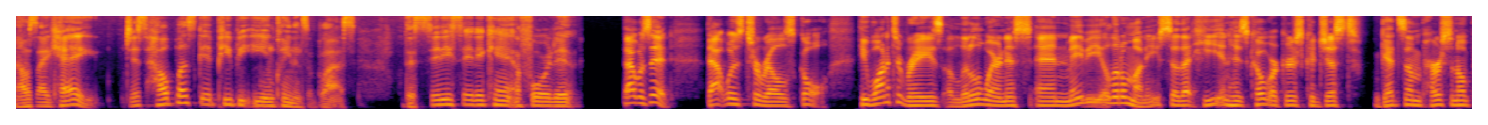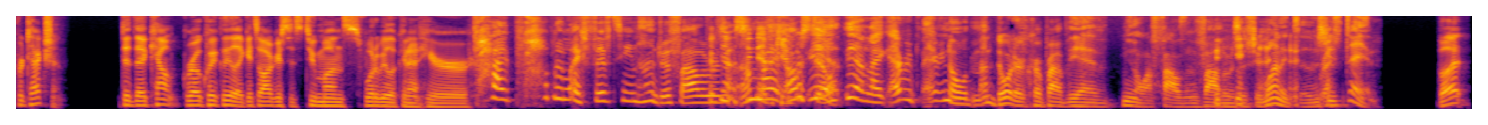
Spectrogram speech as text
And I was like, hey, just help us get PPE and cleaning supplies. The city say they can't afford it. That was it. That was Terrell's goal. He wanted to raise a little awareness and maybe a little money so that he and his coworkers could just get some personal protection. Did the account grow quickly? Like it's August, it's two months. What are we looking at here? Probably, probably like fifteen hundred followers. 1500, I'm like, significant, oh, but yeah, still. yeah, like every, every, you know, my daughter could probably have, you know, a thousand followers if she wanted to, and she's ten. But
